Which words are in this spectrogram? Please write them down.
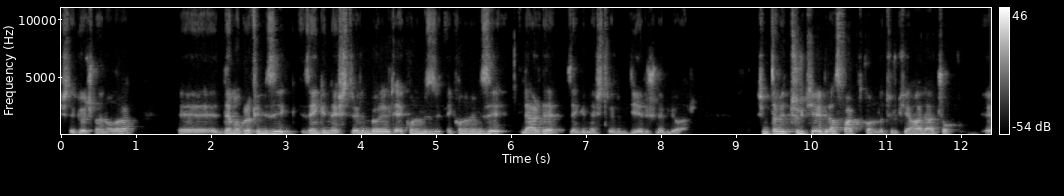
işte göçmen olarak e, demografimizi zenginleştirelim. Böylelikle ekonomimizi, ekonomimizi ileride zenginleştirelim diye düşünebiliyorlar. Şimdi tabii Türkiye biraz farklı konumda. Türkiye hala çok e,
